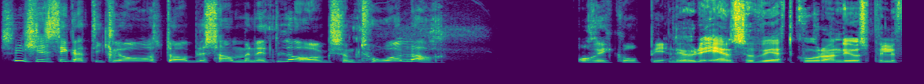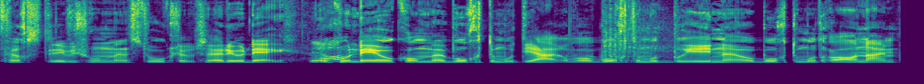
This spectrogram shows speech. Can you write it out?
så er det ikke sikkert de klarer å stable sammen et lag som tåler å rykke opp igjen. Ja, det er en som vet hvordan det er å spille førstedivisjon med en storklubb, så er det jo deg. Ja. Og hvordan det er å komme borte mot Jerv, og borte mot Bryne og borte mot Ranheim.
